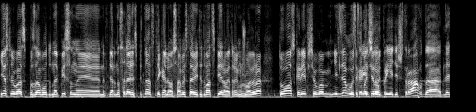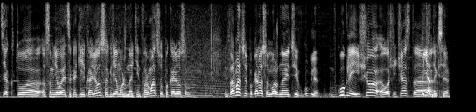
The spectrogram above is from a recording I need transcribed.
Если у вас по заводу написаны, например, на Солярис 15 колеса, а вы ставите 21 от Range Rover, то, скорее всего, вам нельзя будет Скорее всего, приедет штраф, да, для тех, кто сомневается, какие колеса, где можно найти информацию по колесам. Информацию по колесам можно найти в Гугле, В Гугле еще очень часто... в Яндексе.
